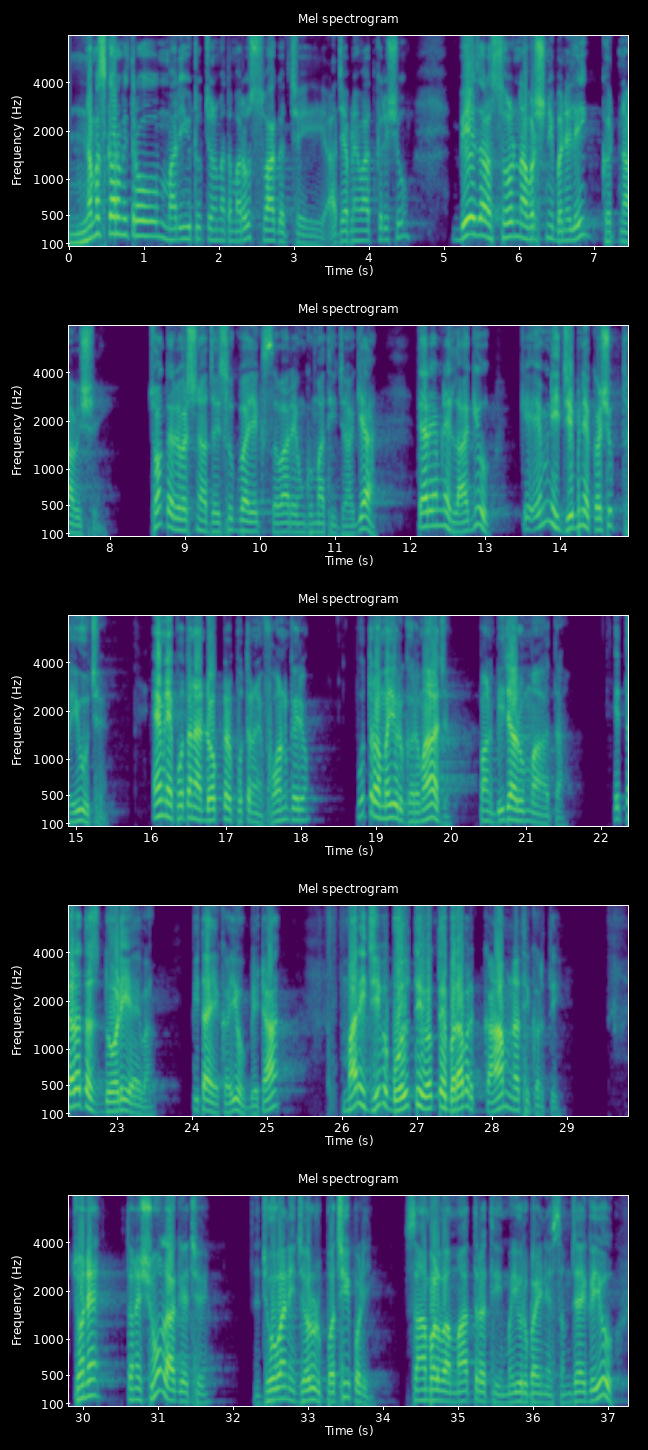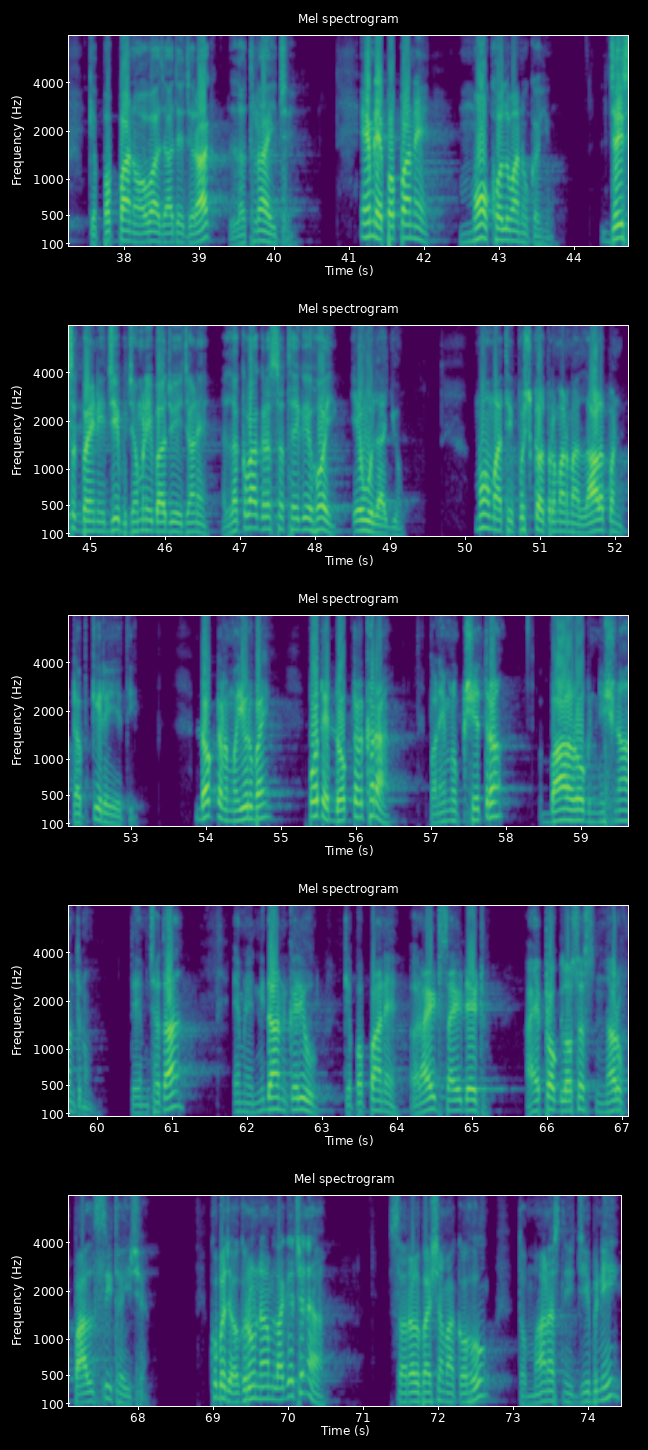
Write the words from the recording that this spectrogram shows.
નમસ્કાર મિત્રો, મારી યુટ્યુબ ચેનલમાં તમારું સ્વાગત છે. આજે આપણે વાત કરીશું બે હજાર સોળના વર્ષની બનેલી ઘટના વિશે. છોતેર વર્ષના જયસુખભાઈ એક સવારે ઊંઘમાંથી જાગ્યા, ત્યારે એમને લાગ્યું કે એમની જીભને કશુંક થયું છે. એમણે પોતાના ડૉક્ટર પુત્રને ફોન કર્યો. પુત્ર મયુર ઘરમાં જ, પણ બીજા રૂમમાં હતા. એ તરત જ દોડી આવ્યા. પિતાએ કહ્યું, બેટા, મારી જીભ બોલતી વખતે બરાબર કામ નથી કરતી. જોને, તને શું લાગે છે? જોવાની જરૂર પછી પડી. સાંભળવા માત્રથી મયુરભાઈને સમજાઈ ગયું કે પપ્પાનો અવાજ આજે જરાક લથડાય છે. એમણે પપ્પાને મોં ખોલવાનું કહ્યું. જયસુખભાઈની જીભ જમણી બાજુએ જાણે લકવાગ્રસ્ત થઈ ગઈ હોય એવું લાગ્યું. મોંમાંથી પુષ્કળ પ્રમાણમાં લાળ પણ ટપકી રહી હતી. ડૉક્ટર મયુરભાઈ પોતે ડૉક્ટર ખરા, પણ એમનું ક્ષેત્ર બાળરોગ નિષ્ણાંતનું. તેમ છતાં, એમણે નિદાન કર્યું કે પપ્પાને right sided hypoglossus nerve palsy થઈ છે. ખૂબ જ અઘરું નામ લાગે છે ને આ. સરળ ભાષામાં કહું તો માણસની જીભની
